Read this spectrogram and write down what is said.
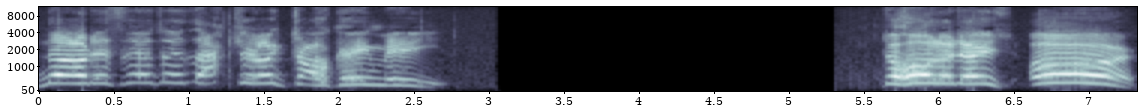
No, this is actually talking me! The holidays are!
